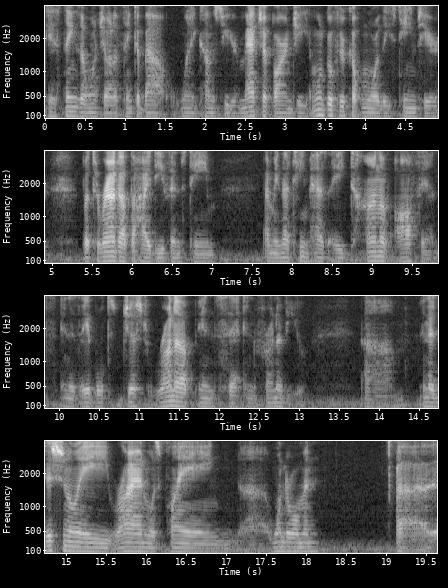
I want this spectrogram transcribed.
is things I want y'all to think about when it comes to your matchup RNG. I'm to go through a couple more of these teams here. But to round out the high defense team, I mean, that team has a ton of offense and is able to just run up and set in front of you. Um, and additionally, Ryan was playing uh, Wonder Woman uh,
